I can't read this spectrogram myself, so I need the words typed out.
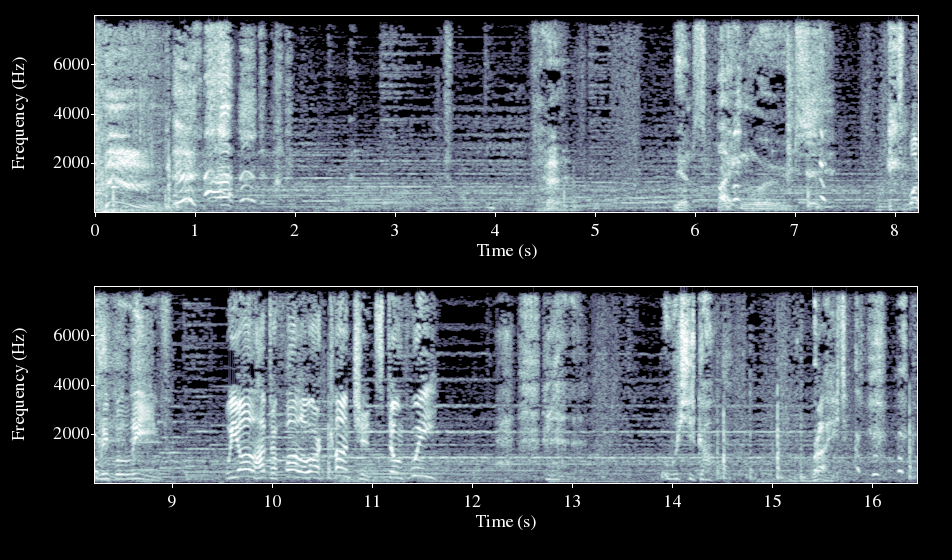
Them's fighting words. It's what we believe. We all have to follow our conscience, don't we? We should go. Right.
